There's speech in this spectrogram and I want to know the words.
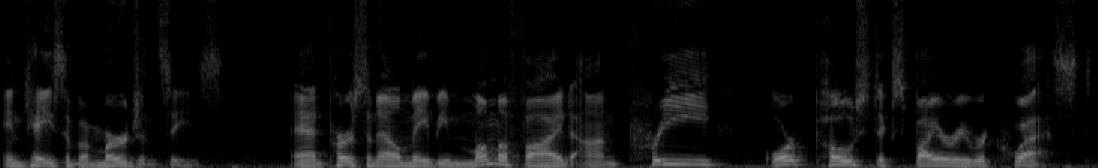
in case of emergencies, and personnel may be mummified on pre or post expiry request,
